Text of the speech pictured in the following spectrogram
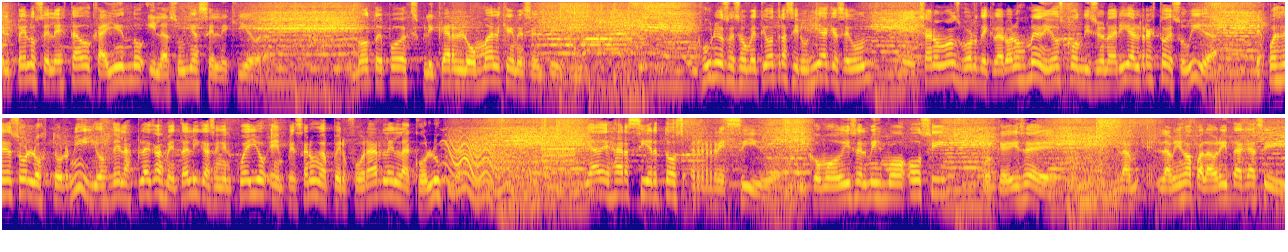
el pelo se le ha estado cayendo y las uñas se le quiebran. No te puedo explicar lo mal que me sentí. Junio se sometió a otra cirugía que según eh, Sharon Osbourne declaró a los medios condicionaría el resto de su vida. Después de eso los tornillos de las placas metálicas en el cuello empezaron a perforarle la columna y a dejar ciertos residuos. Y como dice el mismo Ozzy, porque dice la, la misma palabrita casi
